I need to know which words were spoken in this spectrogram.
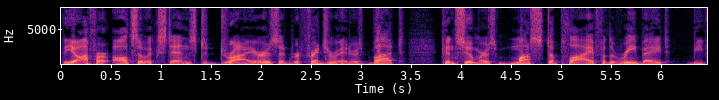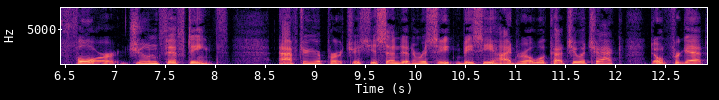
The offer also extends to dryers and refrigerators, but consumers must apply for the rebate before June 15th. After your purchase, you send in a receipt and BC Hydro will cut you a check. Don't forget,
